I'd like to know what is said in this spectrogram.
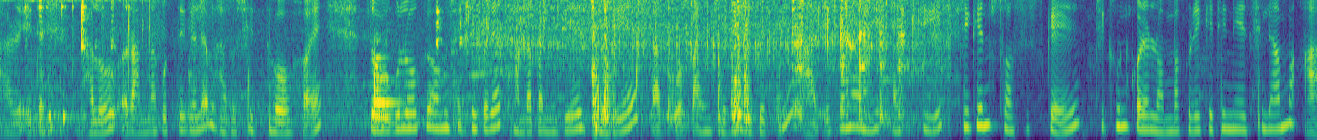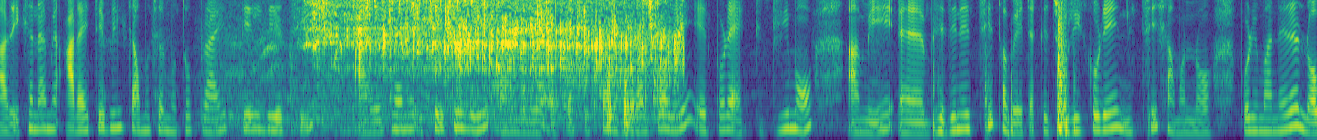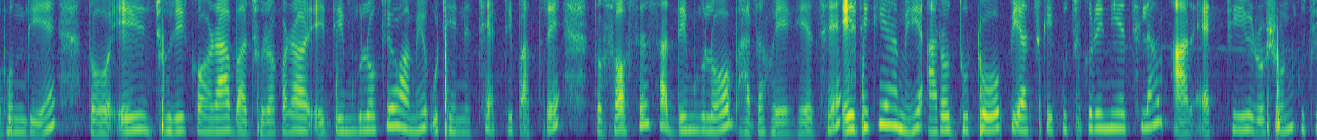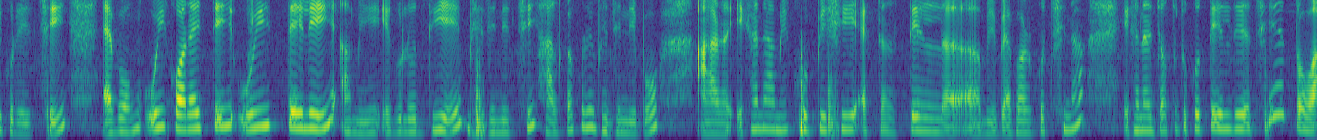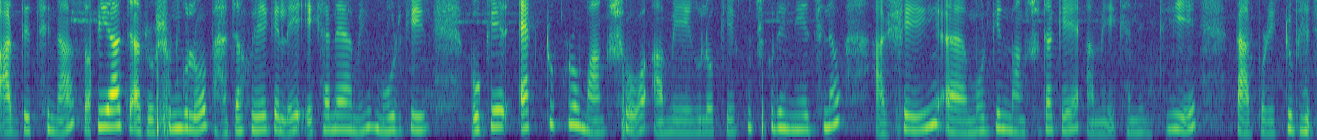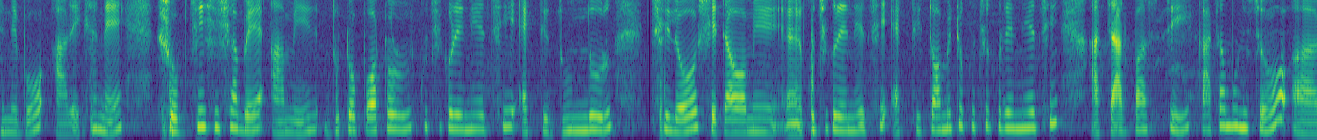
আর এটা ভালো রান্না করতে গেলে ভালো সিদ্ধ হয়। তো ওগুলোকে আমি সিদ্ধ করে ঠান্ডা পানি দিয়ে ঝরিয়ে, তারপর পানি ঝরিয়ে রেখেছি। আর এখানে আমি একটি চিকেন সসেসকে চিকুন করে লম্বা করে কেটে নিয়েছিলাম। আর এখানে আমি আড়াই টেবিল চামচের মতো প্রায় তেল দিয়েছি। っていう。আর এখানে তেলেই আমি সসেসটা ভাজার পরে এরপরে একটি ডিমও আমি ভেজে নিচ্ছি। তবে এটাকে ঝুরি করে নিচ্ছি সামান্য পরিমাণের লবণ দিয়ে। তো এই ঝুরি করা বা ঝুরা করা এই ডিমগুলোকেও আমি উঠিয়ে নিচ্ছি একটি পাত্রে। তো সসেস আর ডিমগুলো ভাজা হয়ে গিয়েছে। এইদিকে আমি আরও দুটো পেঁয়াজকে কুচি করে নিয়েছিলাম আর একটি রসুন কুচি করেছি এবং ওই কড়াইতেই, ওই তেলেই আমি এগুলো দিয়ে ভেজে নিচ্ছি। হালকা করে ভেজে নেব। আর এখানে আমি খুব বেশি একটা তেল আমি ব্যবহার করছি না। এখানে যতটুকু তেল দিয়েছি তো আর দিচ্ছি না। তো পেঁয়াজ আর রসুনগুলো ভাজা হয়ে গেলে এখানে আমি মুরগির বুকের এক টুকরো মাংস আমি এগুলোকে কুচি করে নিয়েছিলাম আর সেই মুরগির মাংসটাকে আমি এখানে দিয়ে তারপর একটু ভেজে নেব। আর এখানে সবজি হিসাবে আমি দুটো পটল কুচি করে নিয়েছি, একটি ধুন্দুল ছিল সেটাও আমি কুচি করে নিয়েছি, একটি টমেটো কুচি করে নিয়েছি। আর চার পাঁচটি কাঁচামরিচও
